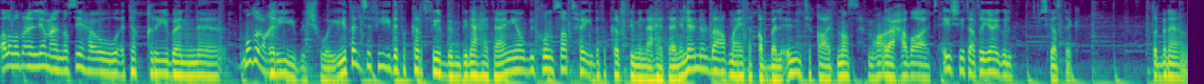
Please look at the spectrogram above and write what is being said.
والله موضوعنا اليوم عن النصيحة وتقريبا موضوع غريب شوي فلسفي إذا فكرت فيه بناحية ثانية وبيكون سطحي إذا فكرت فيه من ناحية ثانية لأنه البعض ما يتقبل انتقاد نصح ملاحظات أي شيء تعطيه يقول إيش قصدك؟ طيب أنا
